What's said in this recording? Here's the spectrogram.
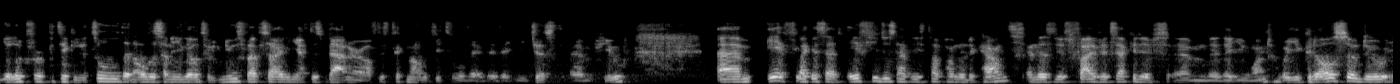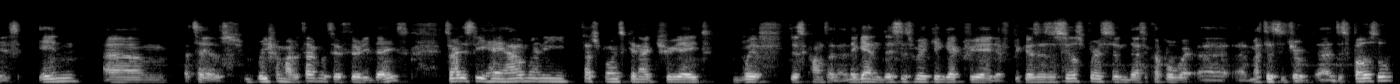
You look for a particular tool, then all of a sudden you go to a news website and you have this banner of this technology tool that, that, that you just viewed. Um, if, like I said, if you just have these top 100 accounts and there's just five executives um, that, that, you want, what you could also do is in, um, let's say, a brief amount of time, let's say 30 days, try to see, hey, how many touch points can I create with this content. And again, this is where you can get creative because as a salesperson, there's a couple uh, uh, methods at your uh, disposal.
